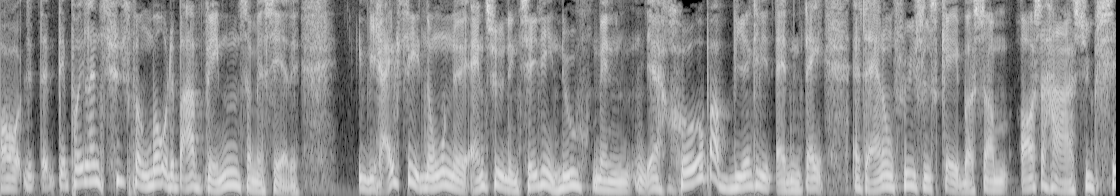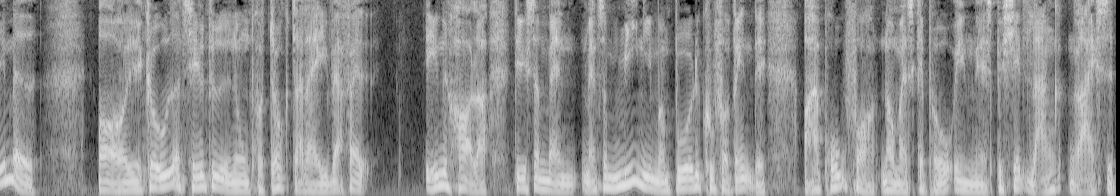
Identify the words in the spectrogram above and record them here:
og det, det, på et eller andet tidspunkt må det bare vende, som jeg ser det. Vi har ikke set nogen øh, antydning til det endnu, men jeg håber virkelig, at en dag, at der er nogle flyselskaber, som også har succes med at øh, gå ud og tilbyde nogle produkter, der i hvert fald indeholder det, som man, man som minimum burde kunne forvente og have brug for, når man skal på en øh, specielt lang rejse.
